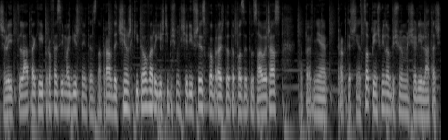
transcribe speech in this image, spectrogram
czyli dla takiej profesji magicznej to jest naprawdę ciężki towar jeśli byśmy chcieli wszystko brać do depozytu cały czas, to pewnie praktycznie co 5 minut byśmy musieli latać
